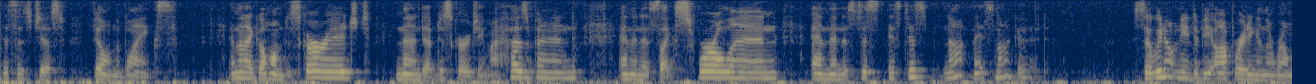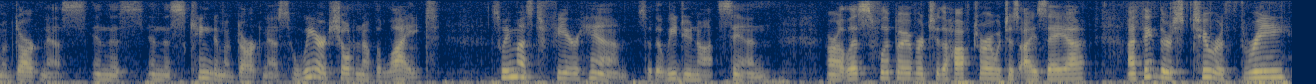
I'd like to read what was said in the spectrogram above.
this is just fill in the blanks. And then I go home discouraged, and then end up discouraging my husband, and then it's like swirling, and then it's just it's just not it's not good. So we don't need to be operating in the realm of darkness, in this in this kingdom of darkness. We are children of the light. So we must fear him so that we do not sin. All right, let's flip over to the Haftarah, which is Isaiah. I think there's two or three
